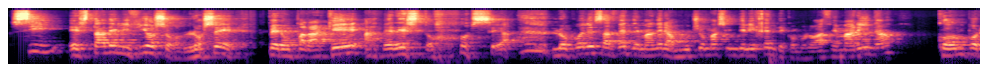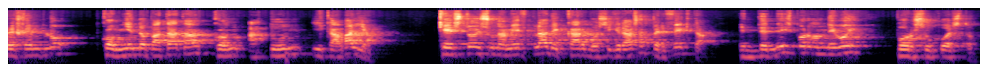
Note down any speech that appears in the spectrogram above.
Sí, está delicioso, lo sé, pero ¿para qué hacer esto? O sea, lo puedes hacer de manera mucho más inteligente como lo hace Marina con, por ejemplo, comiendo patata con atún y caballa, que esto es una mezcla de carbos y grasa perfecta. ¿Entendéis por dónde voy? Por supuesto.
